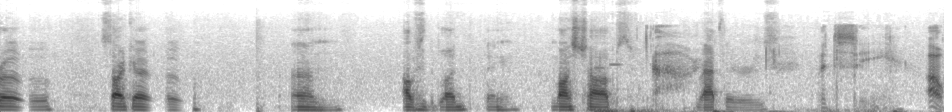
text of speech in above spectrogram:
Bro, Starko, um, obviously the blood thing, Moschops, raptors. Let's see. Oh,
